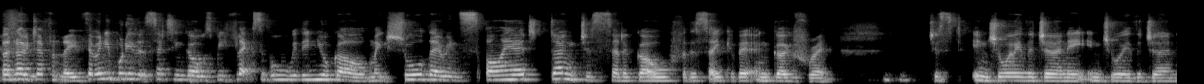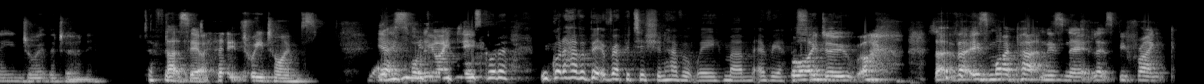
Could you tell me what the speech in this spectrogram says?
but no, definitely. So anybody that's setting goals, be flexible within your goal. Make sure they're inspired. Don't just set a goal for the sake of it and go for it. Mm-hmm. Just enjoy the journey. Enjoy the journey. Enjoy the journey. Definitely. That's it. I said it three times. Yeah. Yes, Holly, I do. We've got, to, we've got to have a bit of repetition, haven't we, Mum? Every episode. Well, I do. that that is my pattern, isn't it? Let's be frank.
